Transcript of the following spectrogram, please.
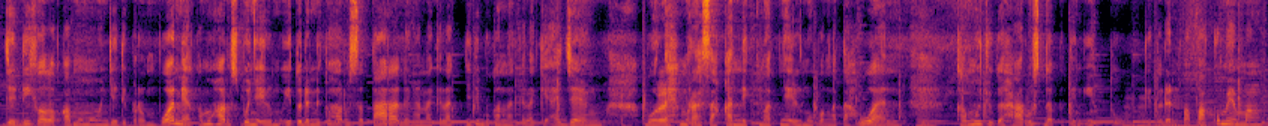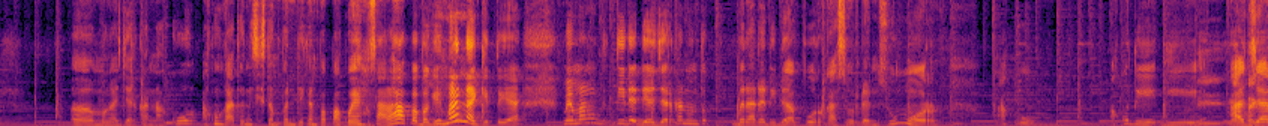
Jadi kalau kamu mau menjadi perempuan ya kamu harus punya ilmu itu dan itu harus setara dengan laki-laki. Jadi bukan laki-laki aja yang boleh merasakan nikmatnya ilmu pengetahuan. Kamu juga harus dapetin itu gitu. Dan papaku memang eh, mengajarkan aku, aku nggak tahu nih sistem pendidikan papaku yang salah apa bagaimana gitu ya. Memang tidak diajarkan untuk berada di dapur, kasur dan sumur. Aku aku di, di Di loteng. ajar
